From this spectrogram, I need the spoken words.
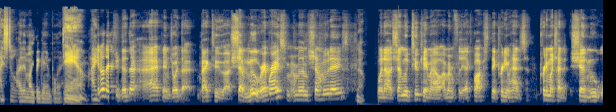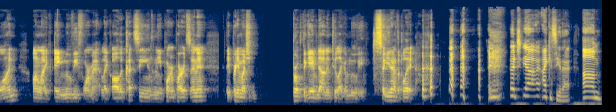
I still I didn't like the gameplay. damn. I You know they actually did that. I actually enjoyed that. Back to uh, Shenmue, right, Bryce? Remember them Shenmue days? No. When uh, Shenmue Two came out, I remember for the Xbox, they pretty much had pretty much had Shenmue One on like a movie format, like all the cutscenes and the important parts in it. They pretty much broke the game down into like a movie, so you didn't have to play it. Which yeah, I, I can see that. Um,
